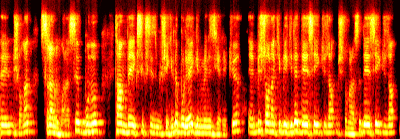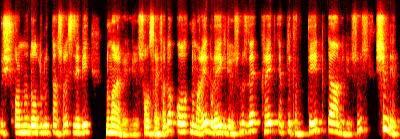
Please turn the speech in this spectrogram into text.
verilmiş olan sıra numarası numarası. Bunu tam ve eksiksiz bir şekilde buraya girmeniz gerekiyor. E, bir sonraki bilgi de DS260 numarası. DS260 formunu doldurduktan sonra size bir numara veriliyor son sayfada. O numarayı buraya giriyorsunuz ve Create Applicant deyip devam ediyorsunuz. Şimdi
